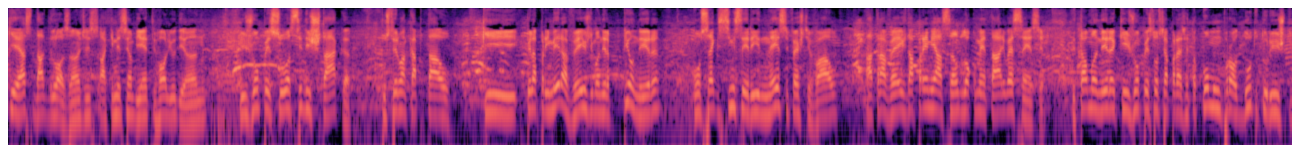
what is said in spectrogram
que é a cidade de Los Angeles, aqui nesse ambiente hollywoodiano. E João Pessoa se destaca por ser uma capital que, pela primeira vez, de maneira pioneira, consegue se inserir nesse festival através da premiação do documentário Essência. De tal maneira que João Pessoa se apresenta como um produto turístico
